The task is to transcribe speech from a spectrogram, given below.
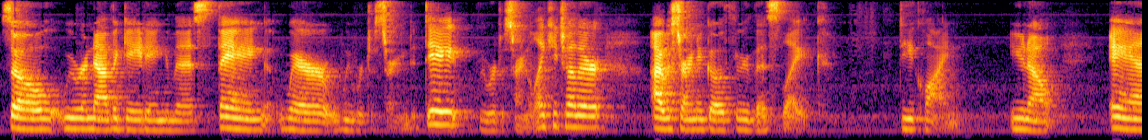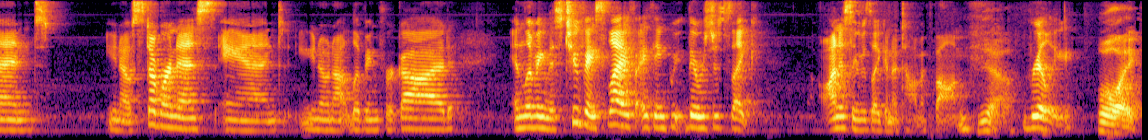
So we were navigating this thing where we were just starting to date, we were just starting to like each other. I was starting to go through this like decline, you know, and you know, stubbornness and you know, not living for God and living this two-faced life. I think we, there was just like honestly it was like an atomic bomb. Yeah. Really. Well, like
